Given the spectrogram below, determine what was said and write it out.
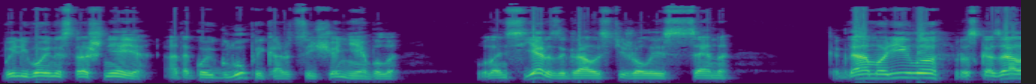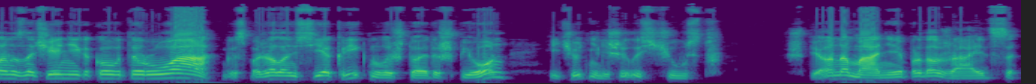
Были войны страшнее, а такой глупой, кажется, еще не было. У Лансье разыгралась тяжелая сцена. Когда Морило рассказал о назначении какого-то Руа, госпожа Лансье крикнула, что это шпион, и чуть не лишилась чувств. Шпиономания продолжается.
